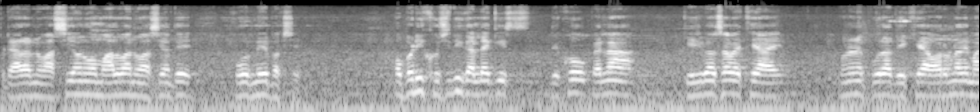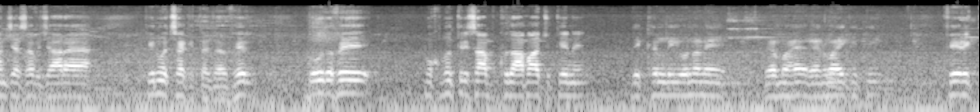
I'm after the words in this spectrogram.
ਪਟਿਆਲਾ ਨਿਵਾਸੀਆਂ ਨੂੰ ਔਰ ਮਾਲਵਾ ਨਿਵਾਸੀਆਂ ਤੇ ਹੋਰ ਮਿਹਰ ਬਖਸ਼ੇ। ਔਰ ਬੜੀ ਖੁਸ਼ੀ ਦੀ ਗੱਲ ਹੈ ਕਿ ਦੇਖੋ, ਪਹਿਲਾਂ ਕੇਜਰੀਵਾਲ ਸਾਹਿਬ ਇੱਥੇ ਆਏ, ਉਹਨਾਂ ਨੇ ਪੂਰਾ ਦੇਖਿਆ ਔਰ ਉਹਨਾਂ ਦੇ ਮਨ 'ਚ ਐਸਾ ਵਿਚਾਰ ਆਇਆ ਕਿ ਇਹਨੂੰ ਅੱਛਾ ਕੀਤਾ ਜਾਵੇ। ਫਿਰ ਦੋ ਦਫੇ ਮੁੱਖ ਮੰਤਰੀ ਸਾਹਿਬ ਖੁਦ ਆਪ ਆ ਚੁੱਕੇ ਨੇ, ਦੇਖਣ ਲਈ ਉਹਨਾਂ ਨੇ ਰਹਿਨੁਮਾਈ ਰਹਿਨੁਮਾਈ ਕੀਤੀ। ਫਿਰ ਇੱਕ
